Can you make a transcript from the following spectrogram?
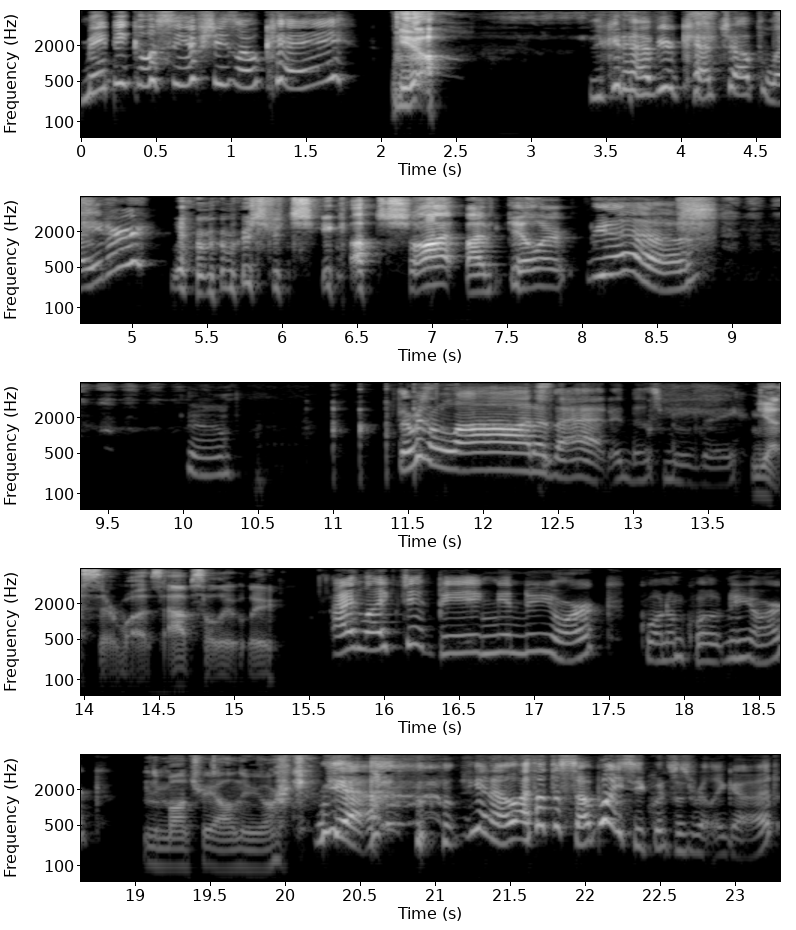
Maybe go see if she's okay. yeah. You can have your catch up later. Yeah, remember she got shot by the killer? Yeah. Yeah. There was a lot of that in this movie. Yes, there was absolutely. I liked it being in New York, quote unquote New York. in Montreal, New York. Yeah. you know, I thought the subway sequence was really good.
